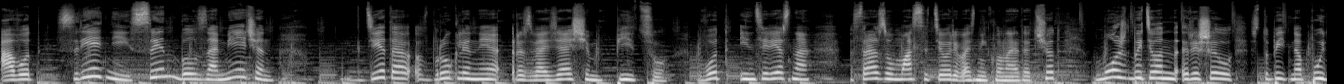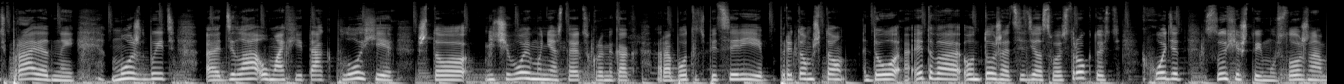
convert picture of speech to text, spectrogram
А вот средний сын был замечен где-то в Бруклине развозящим пиццу. Вот интересно, сразу масса теорий возникла на этот счет. Может быть, он решил вступить на путь праведный. Может быть, э, дела у мафии так плохи, что ничего ему не остается, кроме как работать в пиццерии. При том, что до этого он тоже отсидел свой срок, то есть ходят слухи, что ему сложно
